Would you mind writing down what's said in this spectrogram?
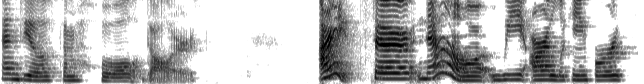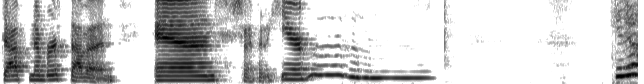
and deal with some whole dollars. All right, so now we are looking for step number seven. And should I put it here? Hmm, You know,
